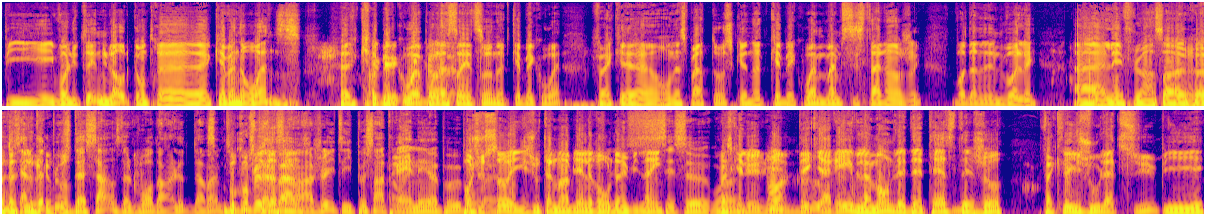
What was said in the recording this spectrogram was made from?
puis il va lutter nul autre contre euh, Kevin Owens, le Québécois pour la ceinture, notre Québécois. Fait que euh, on espère tous que notre Québécois, même si c'est arrangé, va donner une volée à l'influenceur. euh, Ça a peut-être plus de sens de le voir dans la lutte de même. Beaucoup plus de sens. arrangé, il peut s'entraîner un peu. Pas pour, juste euh, ça, il joue tellement bien le rôle d'un vilain. C'est ça. ouais. Parce que lui, lui, Ouais, dès qu'il arrive, le monde le déteste déjà. Fait que là, il joue là-dessus, puis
